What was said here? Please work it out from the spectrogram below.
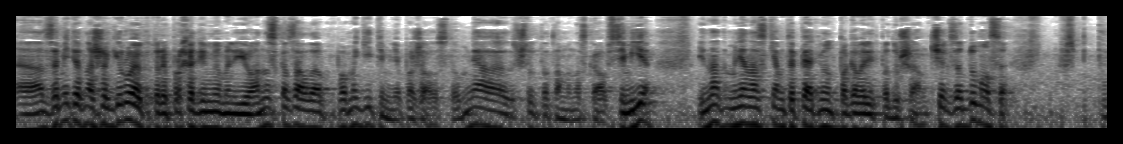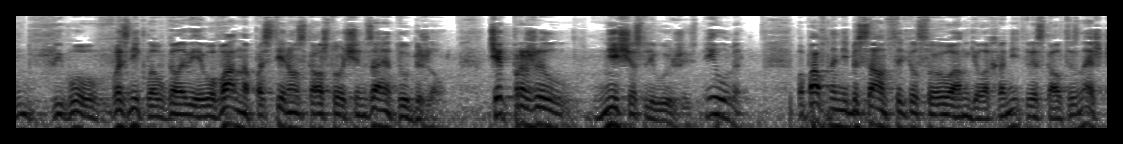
Э, заметив нашего героя, который проходил мимо нее, она сказала, помогите мне, пожалуйста. У меня что-то там, она сказала, в семье, и надо, мне надо с кем-то пять минут поговорить по душам. Человек задумался, его, возникла в голове его ванна, постель, он сказал, что очень занят и убежал. Человек прожил несчастливую жизнь и умер. Попав на небеса, он встретил своего ангела-хранителя и сказал, ты знаешь,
